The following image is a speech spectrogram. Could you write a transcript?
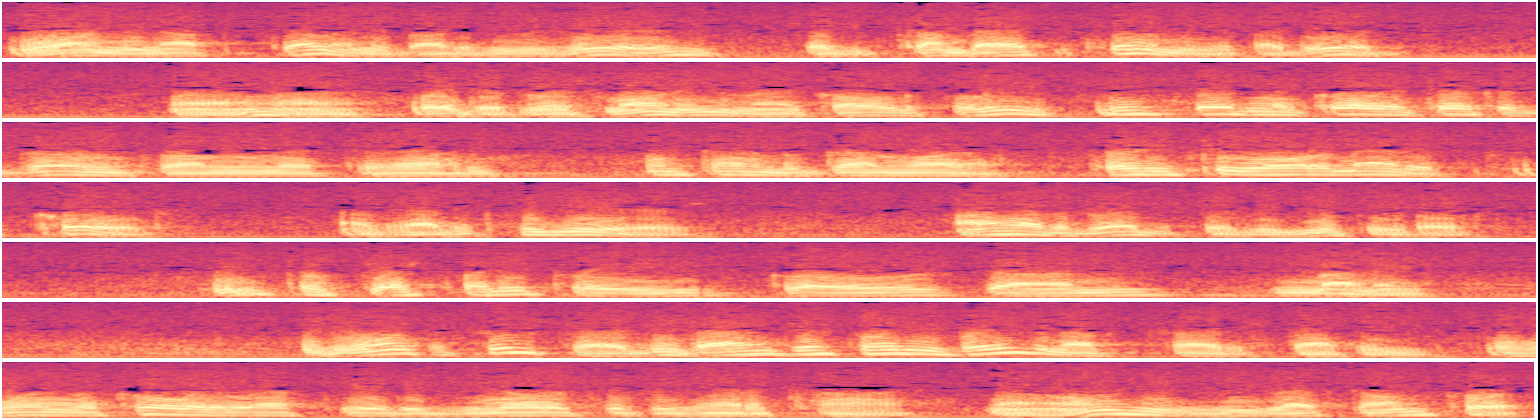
He warned me not to tell anybody he was here. Said he'd come back and kill me if I did. Well, I waited this morning and I called the police. You said McCauley took a gun from him, Mr. Adams. What kind of a gun was it? 32 automatic. A Colt. I've had it for years. I have it registered with you people. He took just what he pleased. Clothes, gun, money. If you want the truth, Sergeant, I just wasn't brave enough to try to stop him. Well, when McCauley left here, did you notice if he had a car? No, he, he left on foot.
